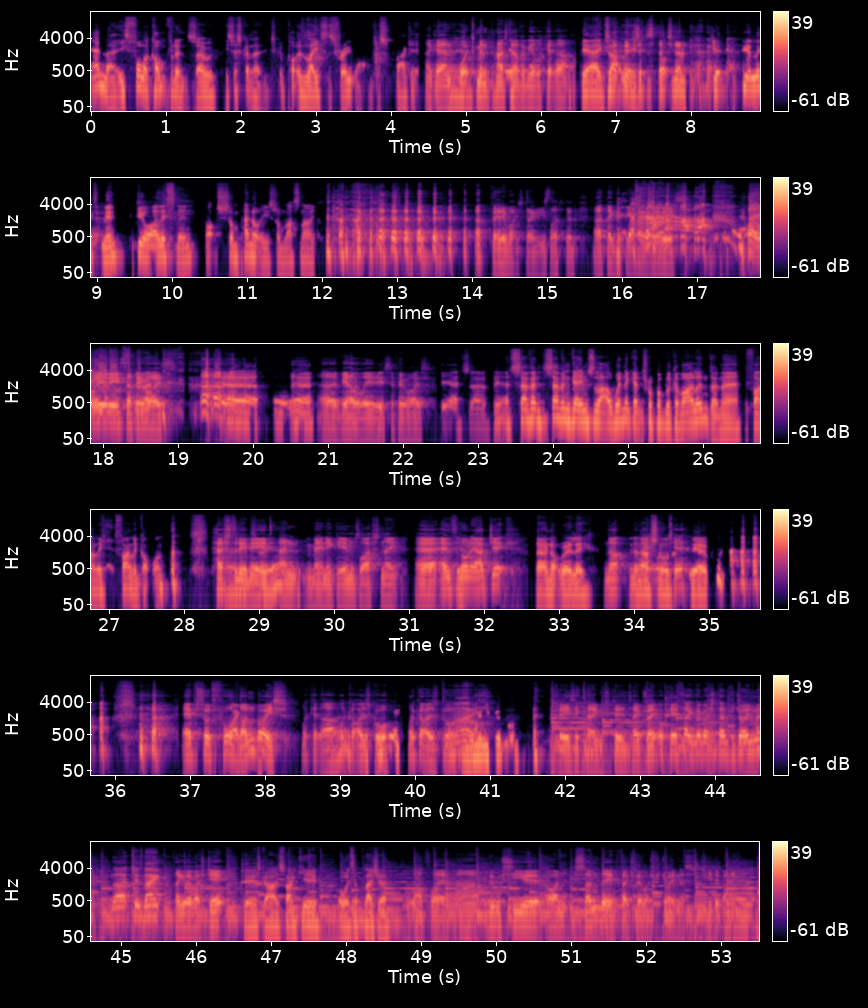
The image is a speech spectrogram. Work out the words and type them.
again, there, he's full of confidence, so he's just gonna, he's gonna put his laces through that and just bag it. Again, Yeah. Lickman has to have a wee look at that. Yeah, exactly. A- if you- if you're listening, if you are listening, watch some penalties from last night. Very much doubt he's listening. I think it'd be hilarious. hilarious if he was. yeah, oh, yeah, Uh, it'd be hilarious if he was. yeah. So yeah, seven seven games without a win against Republic of Ireland, and uh, finally finally got one. History Uh, so, made yeah. in many games last night. Uh, anything on to add, Jake? no, not really. No. The Right, Nationals okay. Episode four done, boys. Look at that. Look at us go. Look at us go. Nice. really good one. Crazy times. Crazy times. Right. Okay. Thank you very much, Tim, for joining me. No, cheers, mate. Thank you very much, Jake. Cheers, guys. Thank you. Always a pleasure. Lovely. Uh, we will see you on Sunday. Thanks very much for joining us. Cheery bye.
